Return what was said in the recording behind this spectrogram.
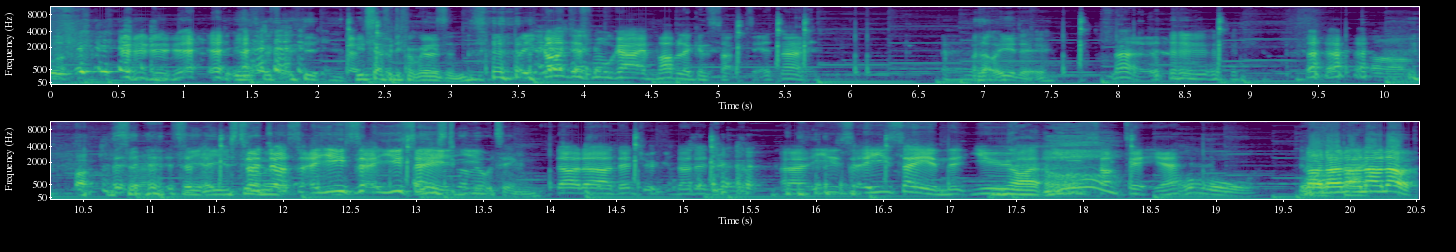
you said for different reasons. But you can't just walk out in public and suck it. No. Is that what you do? No. Oh, fuck you. So, man. so are you so still milk- just are you are you are you saying still you- milking? no no don't drink no don't drink uh, are you are you saying that you, No, I- you sucked it yeah Ooh. No, no, no, no, no.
